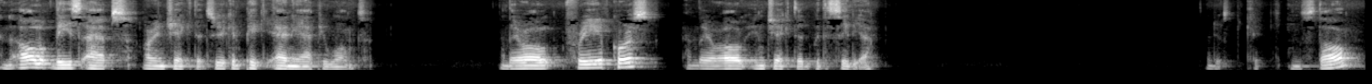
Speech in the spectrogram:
And all of these apps are injected, so you can pick any app you want. And they're all free, of course, and they are all injected with Cydia. I just click install.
